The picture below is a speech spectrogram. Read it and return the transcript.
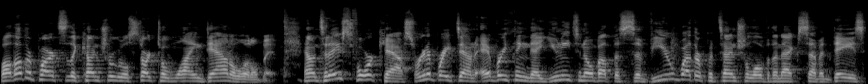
while other parts of the country will start to wind down a little bit. Now, in today's forecast, we're going to break down everything that you need to know about the severe weather potential over the next seven days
